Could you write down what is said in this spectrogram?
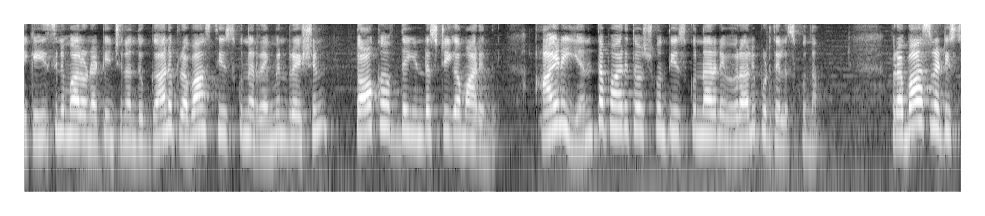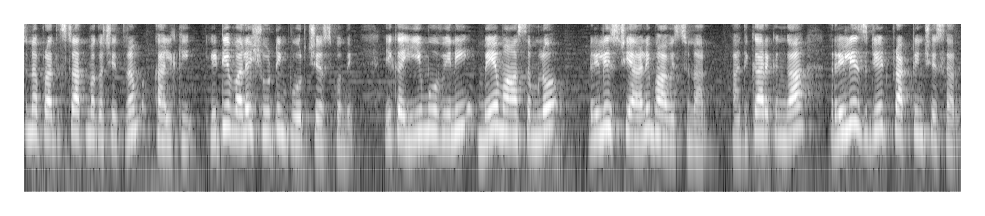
ఇక ఈ సినిమాలో నటించినందుకు గాను ప్రభాస్ తీసుకున్న రెమ్యునరేషన్ టాక్ ఆఫ్ ద ఇండస్ట్రీగా మారింది. ఆయన ఎంత పారితోషికం తీసుకున్నారనే వివరాలు ఇప్పుడు తెలుసుకుందాం. ప్రభాస్ నటిస్తున్న ప్రతిష్టాత్మక చిత్రం కల్కి. ఇటీవలే షూటింగ్ పూర్తి చేసుకుంది. ఇక ఈ మూవీని మే మాసంలో రిలీజ్ చేయాలని భావిస్తున్నారు. అధికారికంగా రిలీజ్ డేట్ ప్రకటించేశారు.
